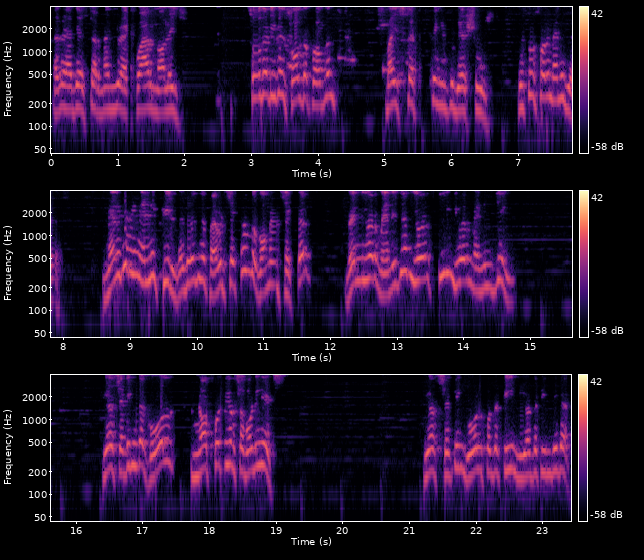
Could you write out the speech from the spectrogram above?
whether as a chairman you acquire knowledge so that you can solve the problems by stepping into their shoes. This was for a manager. Manager in any field, whether in the private sector or the government sector, when you are manager, you are seeing you are managing. You are setting the goal not for your subordinates. You are setting goal for the team. You are the team leader.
